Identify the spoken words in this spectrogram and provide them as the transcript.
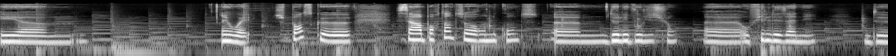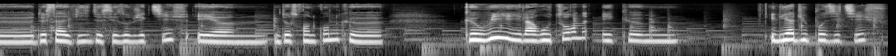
Et, euh, et ouais, je pense que c'est important de se rendre compte euh, de l'évolution au fil des années, de, de, sa vie, de ses objectifs, et de se rendre compte que, que oui, la roue tourne et que il y a du positif.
